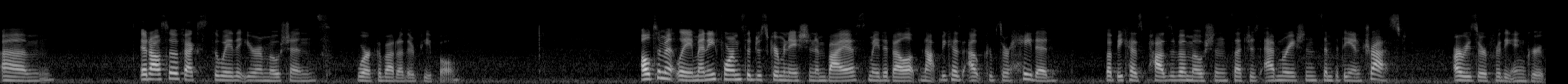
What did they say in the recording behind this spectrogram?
Um, it also affects the way that your emotions work about other people. Ultimately, many forms of discrimination and bias may develop not because outgroups are hated, but because positive emotions such as admiration, sympathy, and trust are reserved for the in-group.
